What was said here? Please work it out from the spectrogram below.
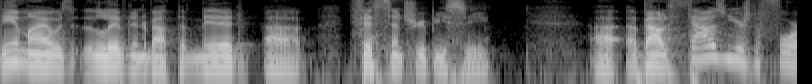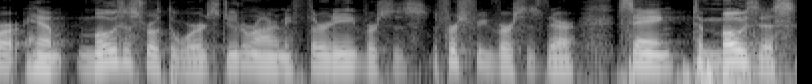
Nehemiah was lived in about the mid uh, 5th century BC. Uh, about a thousand years before him, Moses wrote the words, Deuteronomy 30, verses, the first few verses there, saying to Moses,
